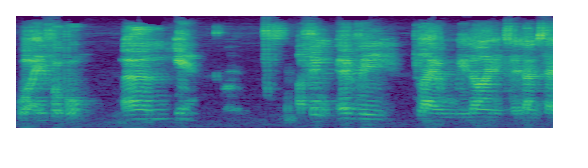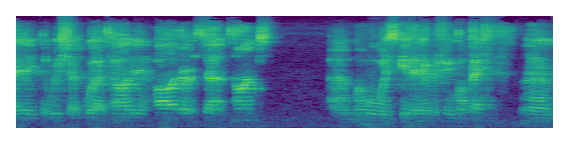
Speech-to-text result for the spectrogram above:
what in football? Um, Yeah. I think every player will be lying if they don't say they, they wish I'd worked harder, harder at certain times. Um, I've always given everything my best. Um,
